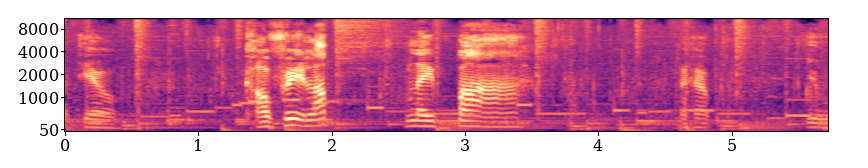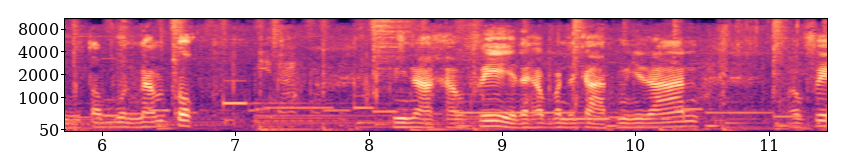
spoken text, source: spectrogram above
าเที่ยวคาเฟ่ลับในป่านะครับ อยู่ตำบลน้ำตกมีนาคาเฟ่นะครับ บรรยากาศมีร้านคาเฟ่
